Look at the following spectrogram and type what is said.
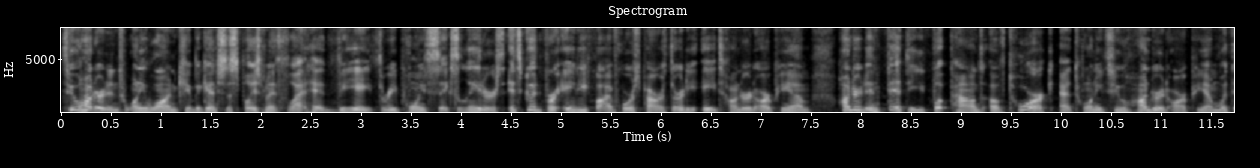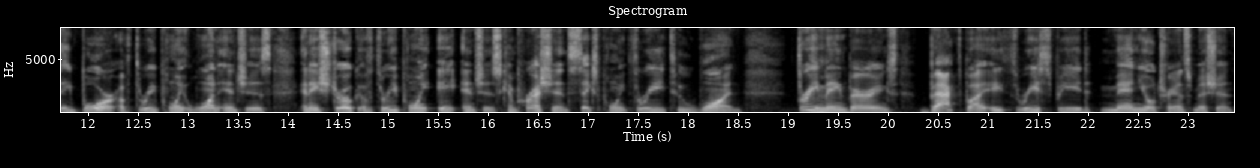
221 cubic inch displacement flathead V8 3.6 liters. It's good for 85 horsepower, 3,800 RPM, 150 foot pounds of torque at 2,200 RPM with a bore of 3.1 inches and a stroke of 3.8 inches. Compression 6.3 to 1 three main bearings, backed by a three-speed manual transmission.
